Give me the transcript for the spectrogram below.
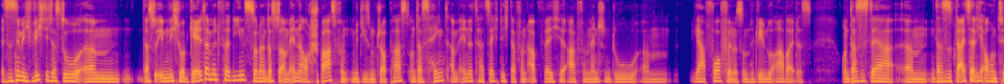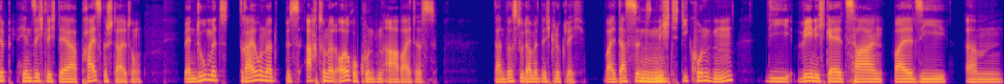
Es ist nämlich wichtig, dass du, ähm, dass du eben nicht nur Geld damit verdienst, sondern dass du am Ende auch Spaß von, mit diesem Job hast. Und das hängt am Ende tatsächlich davon ab, welche Art von Menschen du ähm, ja, vorfindest und mit wem du arbeitest. Und das ist der, ähm, das ist gleichzeitig auch ein Tipp hinsichtlich der Preisgestaltung. Wenn du mit 300 bis 800 Euro Kunden arbeitest, dann wirst du damit nicht glücklich. Weil das sind mhm. nicht die Kunden, die wenig Geld zahlen, weil sie, ähm,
